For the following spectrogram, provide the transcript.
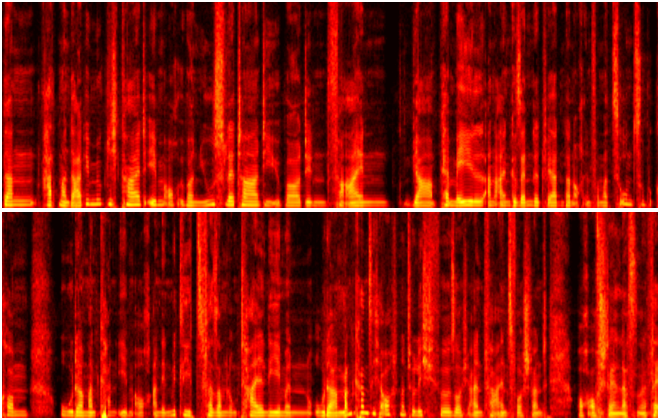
dann hat man da die Möglichkeit eben auch über Newsletter, die über den Verein ja per Mail an einen gesendet werden, dann auch Informationen zu bekommen oder man kann eben auch an den Mitgliedsversammlungen teilnehmen oder man kann sich auch natürlich für solch einen Vereinsvorstand auch aufstellen lassen. Da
